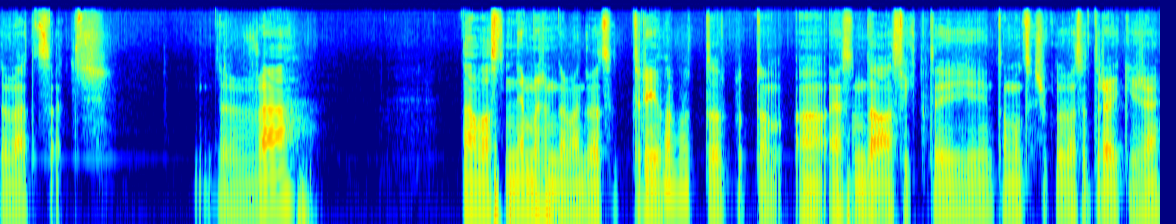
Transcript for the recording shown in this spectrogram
22 tam vlastne nemôžem dávať 23, lebo to potom, uh, ja som dal asi k tej, tomu C 23, že?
